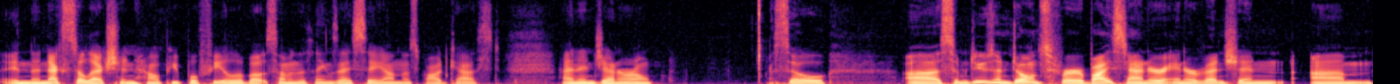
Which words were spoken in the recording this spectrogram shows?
in the next election how people feel about some of the things i say on this podcast and in general. So uh, some do's and don'ts for bystander intervention um,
